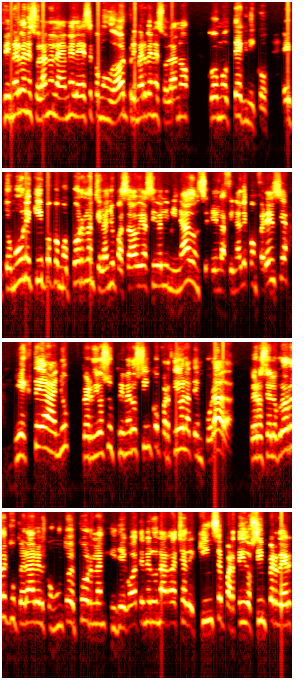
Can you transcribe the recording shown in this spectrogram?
primer venezolano en la MLS como jugador, primer venezolano como técnico. Eh, tomó un equipo como Portland, que el año pasado había sido eliminado en, la final de conferencia, y este año perdió sus primeros cinco partidos de la temporada, pero se logró recuperar el conjunto de Portland y llegó a tener una racha de 15 partidos sin perder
